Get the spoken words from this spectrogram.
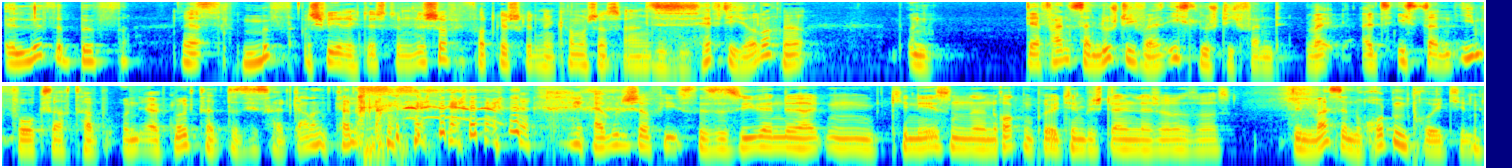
Elizabeth Ja. Smith. Schwierig, das stimmt. Das ist schon für Fortgeschrittene, kann man schon sagen. Das ist heftig, oder? Ja. Und der fand es dann lustig, weil ich es lustig fand. Weil als ich es dann ihm vorgesagt habe und er gemerkt hat, dass ich es halt gar nicht kann. ja, gut, ist auch fies. Das ist wie wenn du halt einen Chinesen ein Roggenbrötchen bestellen lässt oder sowas. Denn was? Ein Roggenbrötchen.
